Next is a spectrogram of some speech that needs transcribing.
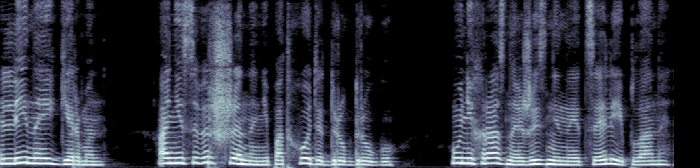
Лина и Герман, они совершенно не подходят друг другу. У них разные жизненные цели и планы,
